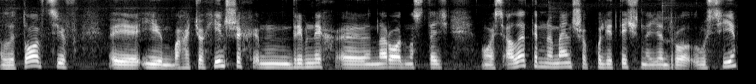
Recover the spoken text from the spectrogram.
литовців е, і багатьох інших дрібних е, народностей. Ось, але тим не менше, політичне ядро Русі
